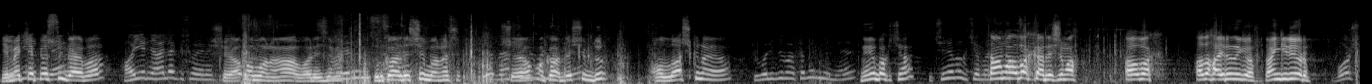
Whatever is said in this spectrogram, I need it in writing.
Yemek Yemeğim yapıyorsun ya. galiba. Hayır ne alakası var yemek? Şey yapma bana ha valizimi. Dur kardeşim bana şey, ben şey yapma kardeşim dur. Allah aşkına ya. Şu valize bakabilir miyim ya? Neye bakacaksın? İçine bakacağım. Tamam al bak kardeşim al. Al bak. Hadi hayrını gör. Ben gidiyorum. Boş mu?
